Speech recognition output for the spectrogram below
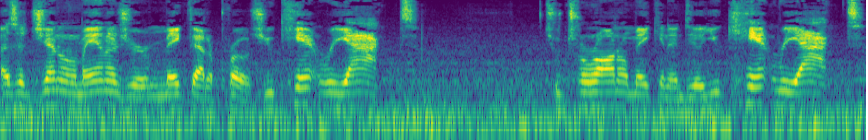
as a general manager, make that approach. You can't react to Toronto making a deal. You can't react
